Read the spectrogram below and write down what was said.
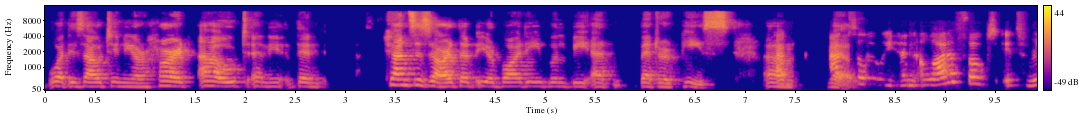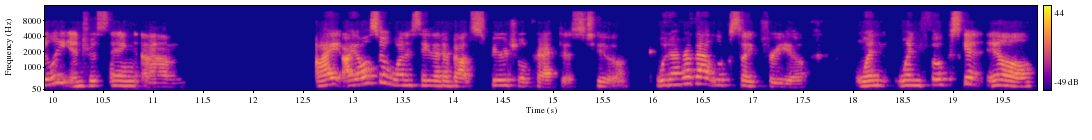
what is out in your heart out, and then chances are that your body will be at better peace. Um, Absolutely, well. and a lot of folks, it's really interesting. Um, I I also want to say that about spiritual practice too. Whatever that looks like for you, when when folks get ill,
